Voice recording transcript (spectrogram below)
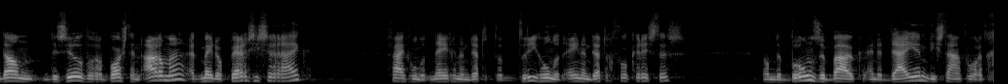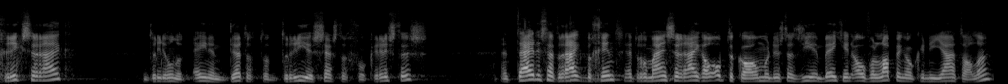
Dan de zilveren borst en armen, het Medo-Persische Rijk. 539 tot 331 voor Christus. Dan de bronzen buik en de dijen, die staan voor het Griekse Rijk. 331 tot 63 voor Christus. En tijdens dat rijk begint het Romeinse Rijk al op te komen, dus daar zie je een beetje een overlapping ook in de jaartallen.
